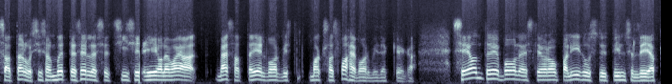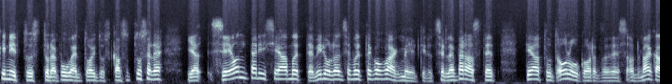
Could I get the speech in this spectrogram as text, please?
saate aru, siis on mõte selles, et siis ei ole vaja mässata eelvormist maksas vahevormi tekkega. see on tõepoolest Euroopa Liidus nüüd ilmselt leiab kinnitust, tuleb uuend toidus kasutusele ja see on päris hea mõte, minule on see mõte kogu aeg meeldinud, sellepärast et teatud olukordades on väga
